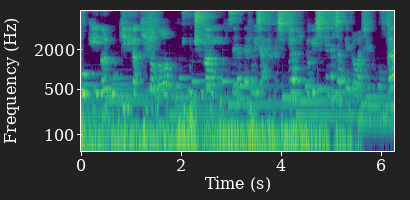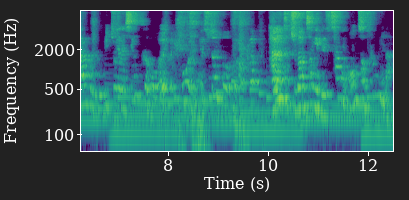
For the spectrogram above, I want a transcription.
폭이 넓고 길이가 길어서 조금 주방이 더 세련돼 보이지 않을까 싶고요. 여기 식기세척기 들어갈 수 있는 공간, 그리고 위쪽에는 싱크볼, 그리고 이렇게 수전도 들어갔고요. 다른 집 주방창에 비해서 창이 엄청 큽니다.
